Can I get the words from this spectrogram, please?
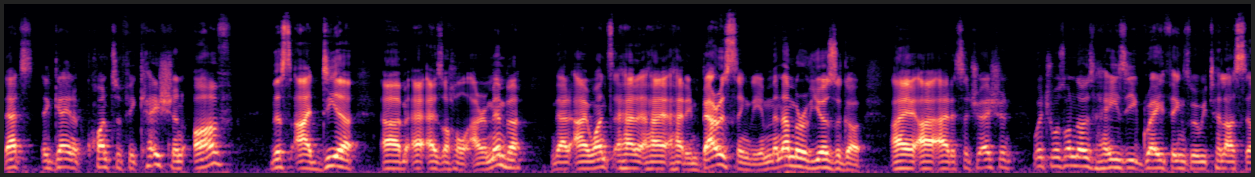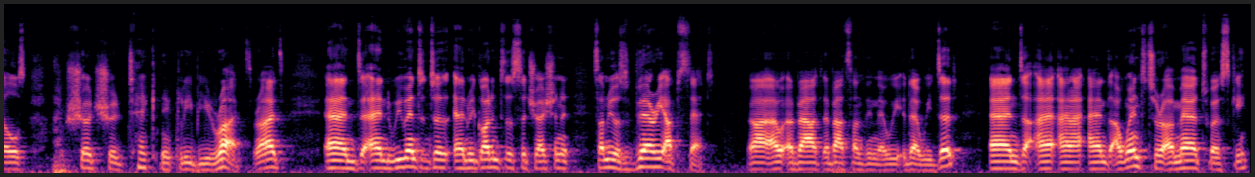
That's again a quantification of this idea um, as a whole. I remember that I once had, had, had, embarrassingly, a number of years ago, I, I, had a situation which was one of those hazy grey things where we tell ourselves, I'm sure it should technically be right, right? And, and we went into, and we got into the situation, and somebody was very upset uh, about, about something that we, that we did. And, I, and, I, and I went to Rav Meir Twersky,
